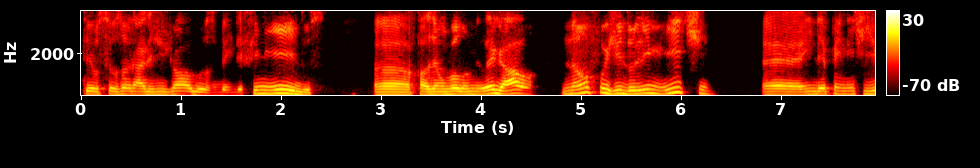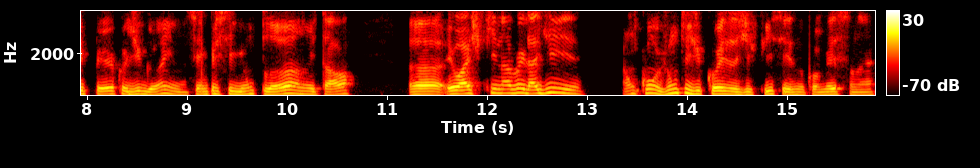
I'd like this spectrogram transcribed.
ter os seus horários de jogos bem definidos, uh, fazer um volume legal, não fugir do limite, é, independente de perca ou de ganho, sempre seguir um plano e tal. Uh, eu acho que, na verdade, é um conjunto de coisas difíceis no começo, né?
